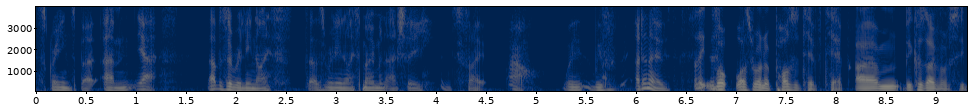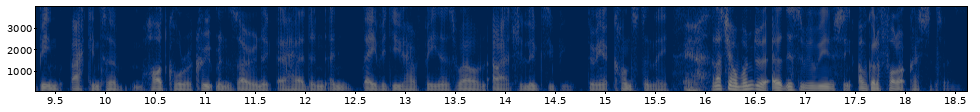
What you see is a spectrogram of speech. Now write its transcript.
screens. But um, yeah, that was a really nice. That was a really nice moment actually. Just like we we've I don't know. I think It's- whilst we're on a positive tip, um, because I've obviously been back into hardcore recruitment zone a- ahead, and, and David, you have been as well. Oh, actually, Luke, you've been doing it constantly. Yeah. And actually, I wonder, uh, this will be interesting. I've got a follow up question to this.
